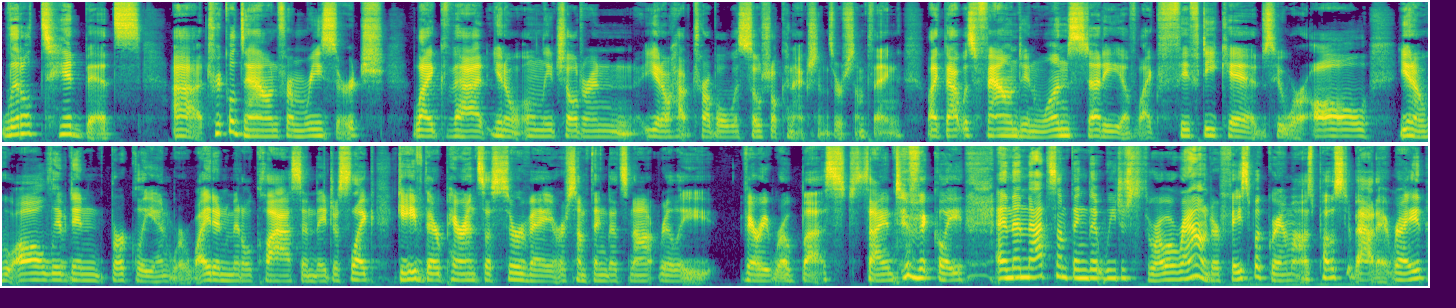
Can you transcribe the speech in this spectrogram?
little tidbits uh, trickle down from research like that you know only children you know have trouble with social connections or something like that was found in one study of like 50 kids who were all you know who all lived in berkeley and were white and middle class and they just like gave their parents a survey or something that's not really very robust scientifically. And then that's something that we just throw around or Facebook grandmas post about it, right?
